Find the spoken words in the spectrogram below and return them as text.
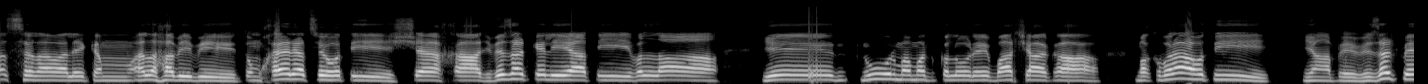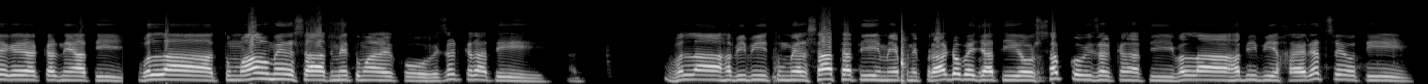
असलकम अलहबीबी तुम खैरत से होती, शेख आज विज़िट के लिए आती वल्ला ये नूर मोहम्मद कलोरे बादशाह का मकबरा होती, यहाँ पे विज़िट पे करने आती वल्ला तुम आओ मेरे साथ, मैं तुम्हारे को विज़िट कराती। वल्ला हबीबी, तुम मेरे साथ आती, मैं अपने पराडो पे जाती और सबको विज़िट कराती वल्ला हबीबी खैरत से होती।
